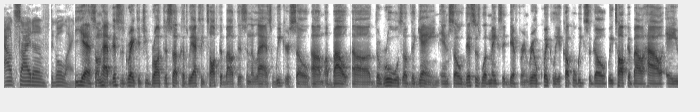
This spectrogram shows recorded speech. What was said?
outside of the goal line? Yes, I'm happy. This is great that you brought this up because we actually talked about this in the last week or so um, about uh, the rules of the game. And so this is what makes it different. Real quickly, a couple weeks ago, we talked about how a,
